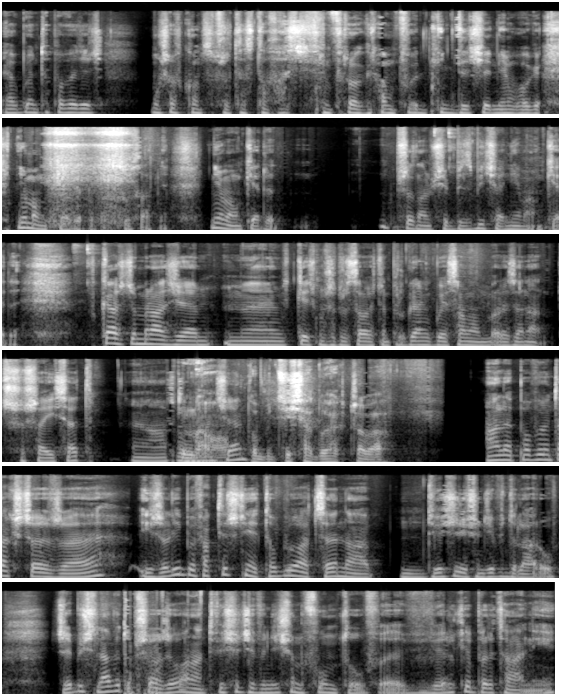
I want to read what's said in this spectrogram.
jakbym to powiedzieć, muszę w końcu przetestować ten program, bo nigdy się nie mogę. Nie mam kiedy po prostu ostatnio. Nie mam kiedy. Przyznam się bez bicia, nie mam kiedy. W każdym razie, kiedyś muszę przetestować ten program, bo ja sam mam Ryzena 3600 a, w tym momencie. to by ci siadło jak trzeba. Ale powiem tak szczerze, jeżeli by faktycznie to była cena 299 dolarów, jeżeli by się nawet to przełożyła na 290 funtów e, w Wielkiej Brytanii,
